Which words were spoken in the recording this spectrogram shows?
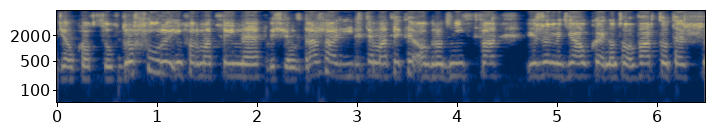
działkowców broszury informacyjne, by się wdrażali w tematykę ogrodnictwa. Bierzemy działkę, no to warto też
